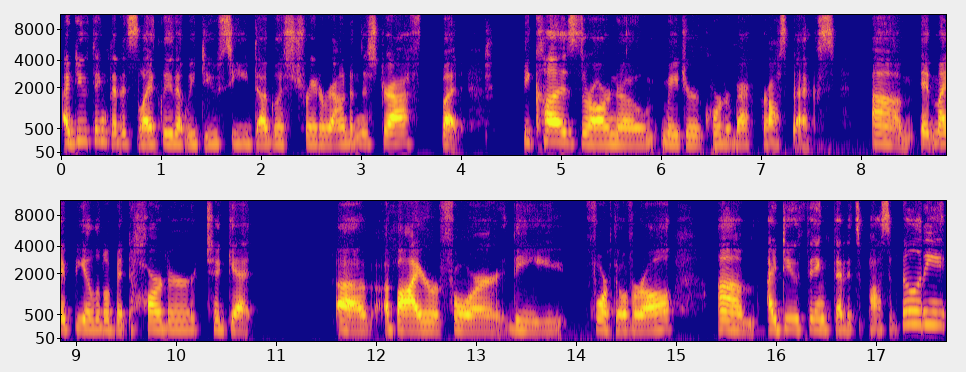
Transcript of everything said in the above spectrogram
I do think that it's likely that we do see Douglas trade around in this draft, but because there are no major quarterback prospects, um, it might be a little bit harder to get uh, a buyer for the fourth overall. Um, I do think that it's a possibility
